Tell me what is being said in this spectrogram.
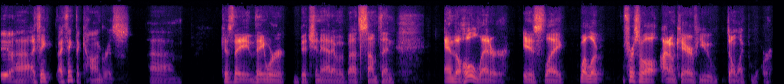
yeah, Uh, I think I think the Congress, Um because they they were bitching at him about something, and the whole letter is like, well, look, first of all, I don't care if you don't like the war.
